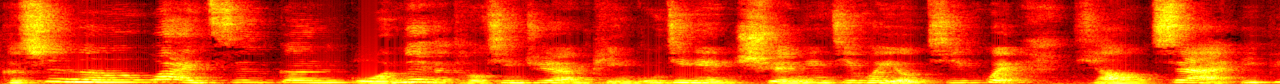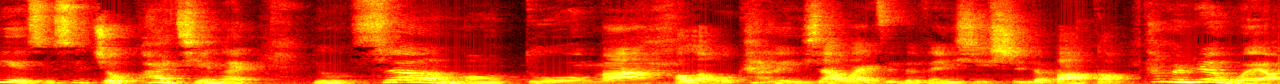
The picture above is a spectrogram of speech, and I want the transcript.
可是呢，外资跟国内的投信居然评估今年全年机会有机会挑战 EPS 是九块钱，哎，有这么多吗？好了，我看了一下外资的分析师的报告，他们认为哦，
